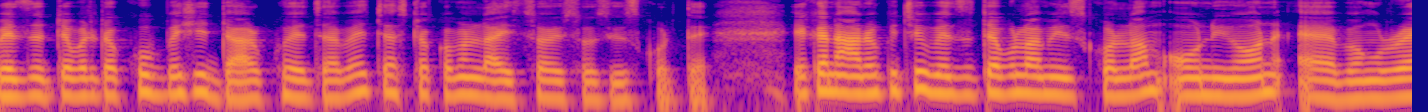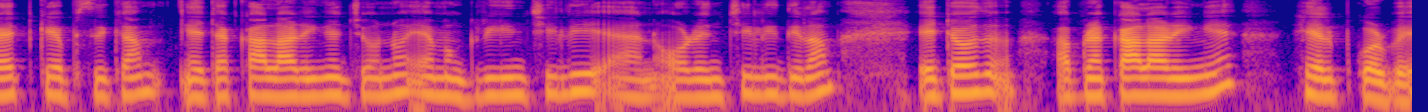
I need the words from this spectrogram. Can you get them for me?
ভেজিটেবলটা খুব বেশি ডার্ক হয়ে যাবে। চেষ্টা করবেন লাইট সয়া সস ইউজ করতে। এখানে আরও কিছু ভেজিটেবল আমি ইউজ করলাম অনিয়ন এবং রেড ক্যাপসিকাম এটা কালারিংয়ের জন্য এবং green chilli and orange chilli দিলাম। এটাও আপনার কালারিংয়ে হেল্প করবে।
